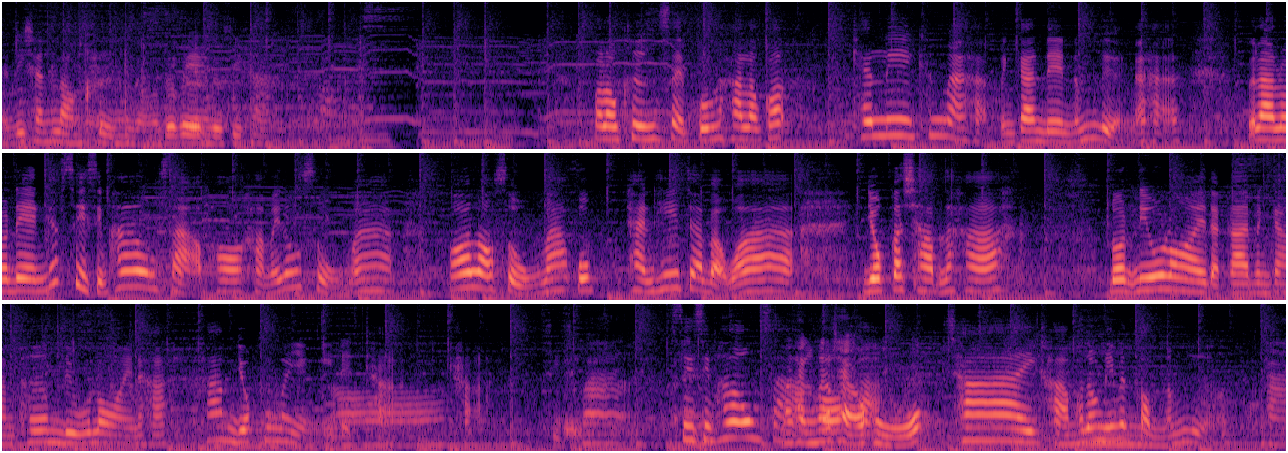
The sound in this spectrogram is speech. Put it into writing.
ดี๋ยวดิฉันลองคลึงเดี๋ยวตัวเองดูสิคะพอเราคลึงเสร็จปุ๊บนะคะ เราก็แค่รีดขึ้นมาค่ะ เป็นการเดนน้ำเหลืองนะคะ เวลาเราเดนก็ 45 องศาพอค่ะ ไม่ต้องสูงมาก เพราะว่าเราสูงมากปุ๊บแทนที่จะแบบว่ายกกระชับนะคะ ลดริ้วรอยแต่กลายเป็นการเพิ่มริ้วรอยนะคะ ห้ามยกขึ้นมาอย่างนี้เด็ดขาดอ๋อค่ะสี่สิบห้า45 องศามาทางพอแถวค่ะๆหู ใช่ค่ะ เพราะตรงนี้เป็นต่อมน้ำเหลืองค่ะ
